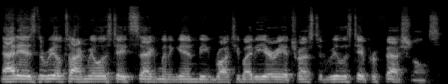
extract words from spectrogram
That is the real time real estate segment, again, being brought to you by the area trusted real estate professionals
